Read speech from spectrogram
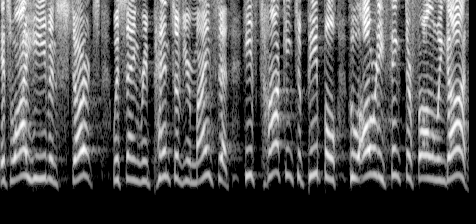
It's why he even starts with saying, Repent of your mindset. He's talking to people who already think they're following God.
